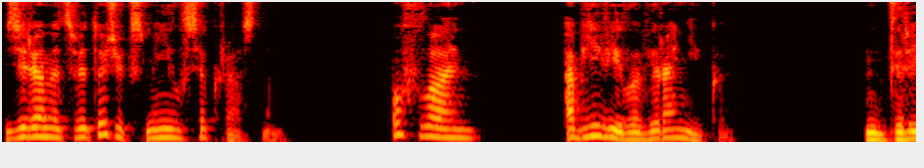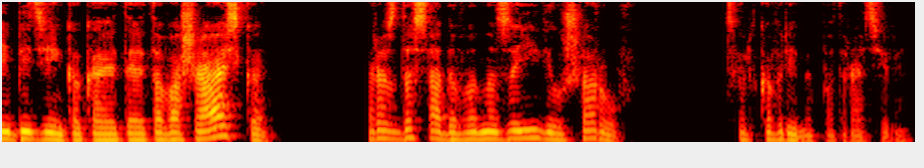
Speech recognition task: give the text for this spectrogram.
Зеленый цветочек сменился красным. Оффлайн, объявила Вероника. Дребедень какая-то это ваша Аська, раздосадованно заявил Шаров. Только время потратили.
